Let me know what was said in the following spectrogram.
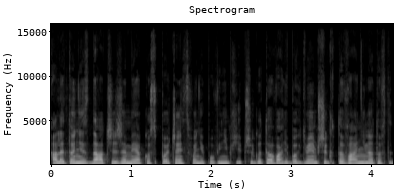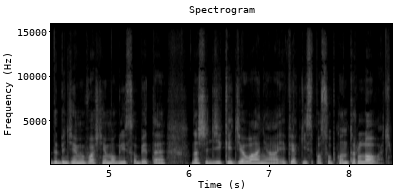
ale to nie znaczy, że my jako społeczeństwo nie powinniśmy się przygotować, bo gdybyśmy przygotowani, no to wtedy będziemy właśnie mogli sobie te nasze dzikie działania w jakiś sposób kontrolować.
